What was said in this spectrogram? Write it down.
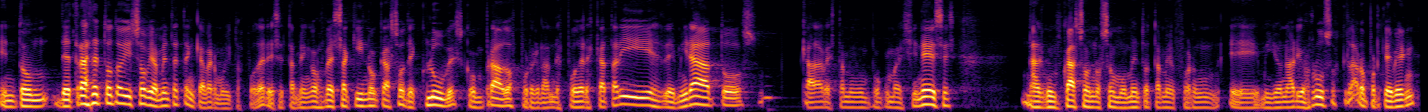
Entón, detrás de todo iso, obviamente, ten que haber moitos poderes. E tamén os ves aquí no caso de clubes comprados por grandes poderes cataríes, de Emiratos, cada vez tamén un pouco máis chineses. En algún casos, no seu momento, tamén foron eh, millonarios rusos. Claro, porque ven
